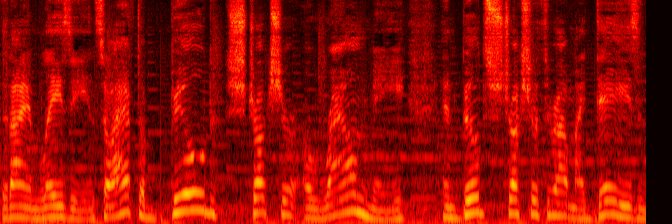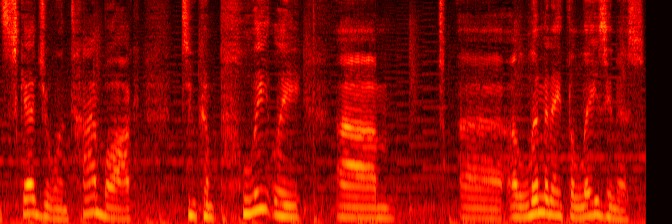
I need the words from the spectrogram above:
that I am lazy. And so I have to build structure around me and build structure throughout my days and schedule and time block to completely um, uh, eliminate the laziness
